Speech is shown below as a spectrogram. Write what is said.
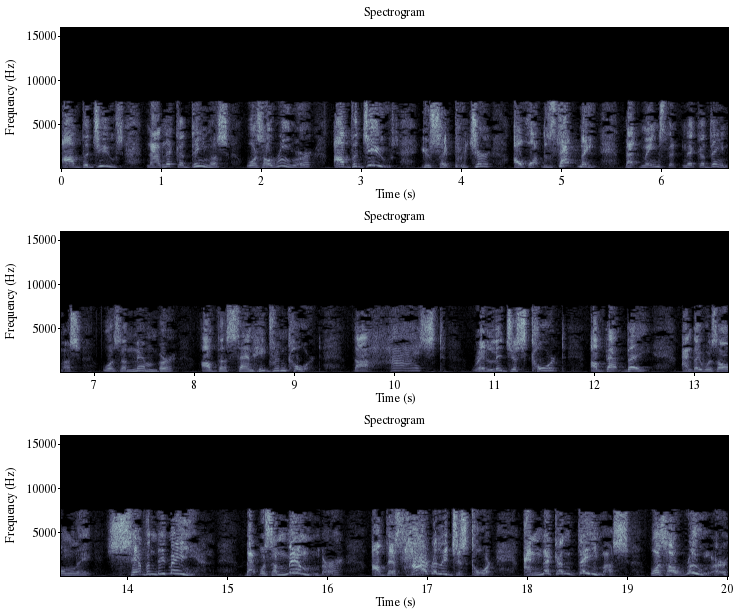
of the Jews. Now Nicodemus was a ruler of the Jews. You say, preacher, oh, what does that mean? That means that Nicodemus was a member of the Sanhedrin court, the highest religious court of that day. And there was only 70 men that was a member of this high religious court, and Nicodemus was a ruler.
